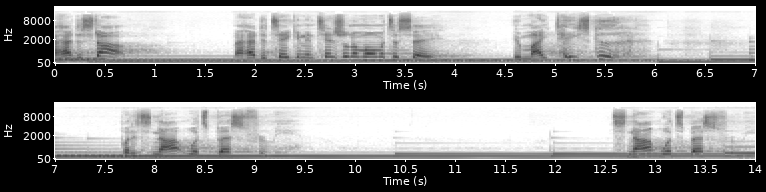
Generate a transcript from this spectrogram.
I had to stop. I had to take an intentional moment to say, it might taste good, but it's not what's best for me. It's not what's best for me.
